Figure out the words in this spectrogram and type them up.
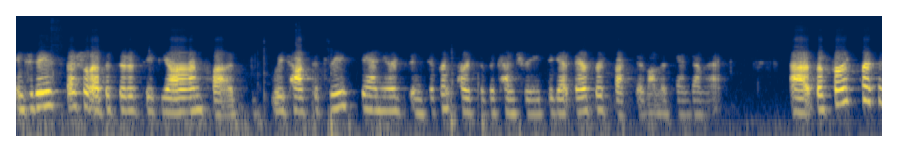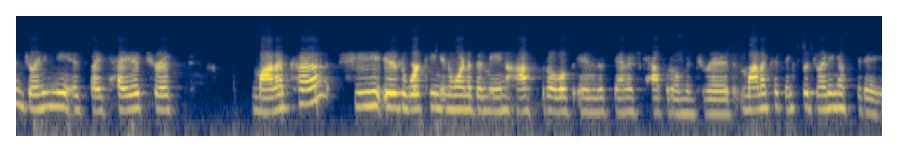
In today's special episode of CPR Unplugged, we talked to three Spaniards in different parts of the country to get their perspective on the pandemic. Uh, the first person joining me is psychiatrist Monica. She is working in one of the main hospitals in the Spanish capital, Madrid. Monica, thanks for joining us today.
